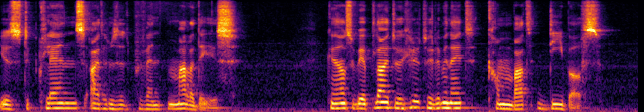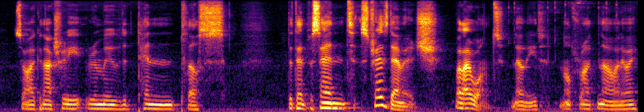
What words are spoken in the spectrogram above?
Used to cleanse items that prevent maladies. Can also be applied to a hero to eliminate combat debuffs. So I can actually remove the 10 plus the 10% stress damage. Well, I won't. No need. Not right now, anyway.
